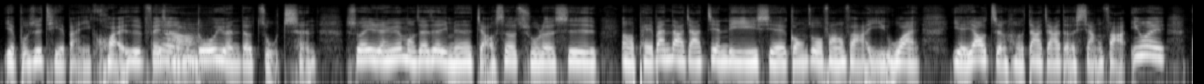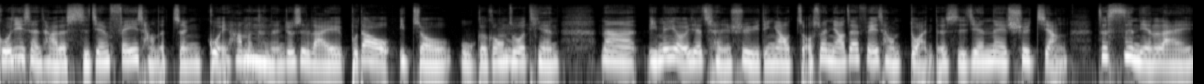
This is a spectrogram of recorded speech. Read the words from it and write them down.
也不是铁板一块，是非常多元的组成。啊、所以人员盟在这里面的角色，除了是呃陪伴大家建立一些工作方法以外，也要整合大家的想法。因为国际审查的时间非常的珍贵，他们可能就是来不到一周，五个工作天，嗯、那里面有一些程序一定要走，所以你要在非常短的时间内去讲这四年来。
